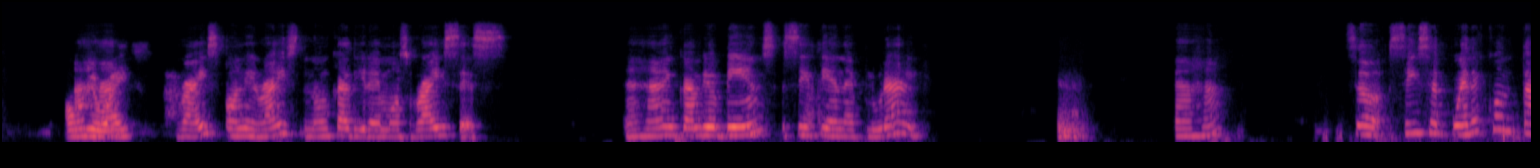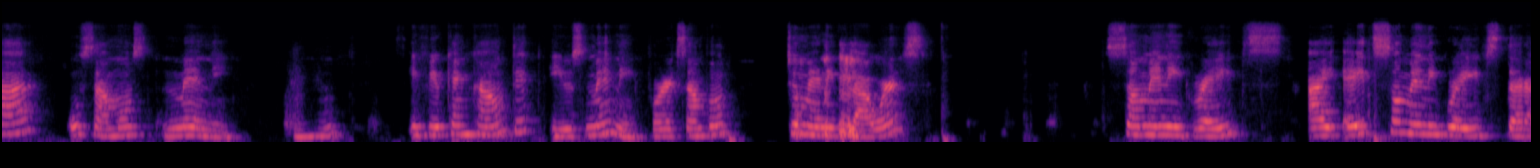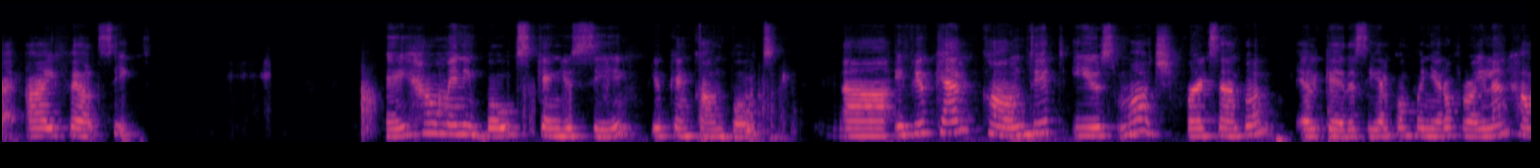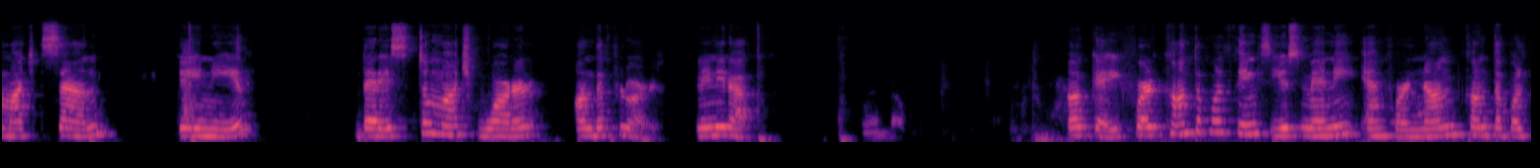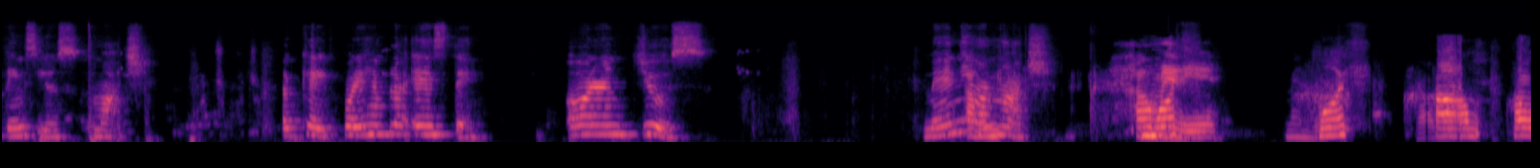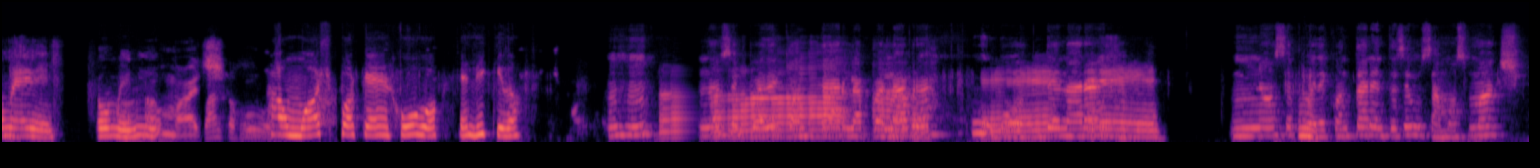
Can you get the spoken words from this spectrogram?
Only Ajá. rice. Rice, only rice, nunca diremos rices. Ajá, en cambio, beans sí tiene plural. Ajá. So, si se puede contar, usamos many. If you can count it, use many. For example, too many flowers, so many grapes. I ate so many grapes that I, I felt sick. Okay, how many boats can you see? You can count boats. Uh, if you can't count it, use much. For example, el que decía el compañero Froilan, how much sand do you need? There is too much water on the floor. Clean it up. Okay, for countable things, use many, and for non-countable things, use much. Okay, por ejemplo, este. Orange juice. Many or Um, much? How Much. many? Much. How, how many? How many? How much? Jugo? How much porque el jugo es líquido. No se puede contar la palabra jugo de naranja. No se puede contar, entonces usamos much.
